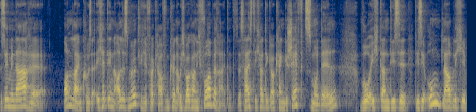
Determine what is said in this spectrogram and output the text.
Seminare, Online-Kurse, ich hätte ihnen alles Mögliche verkaufen können, aber ich war gar nicht vorbereitet. Das heißt, ich hatte gar kein Geschäftsmodell, wo ich dann diese, diese unglaubliche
